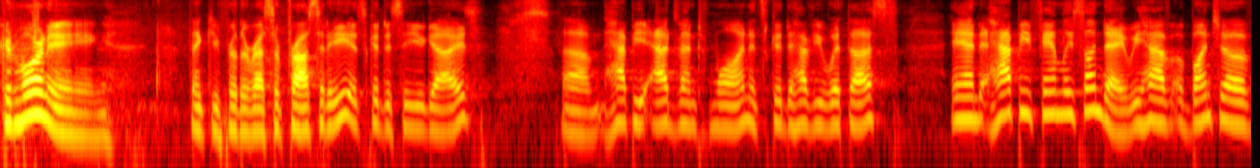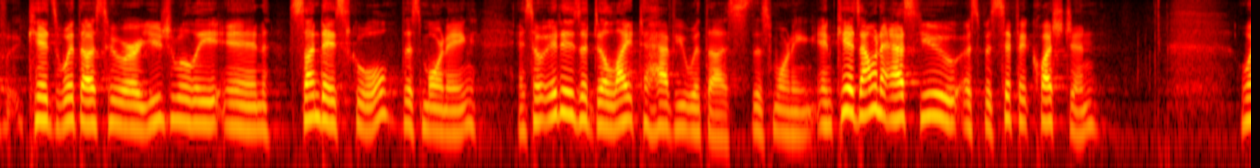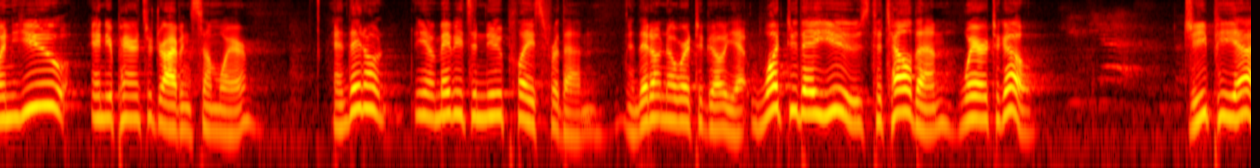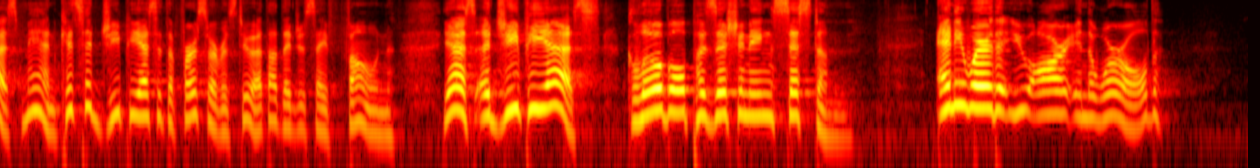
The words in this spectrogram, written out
Good morning. Thank you for the reciprocity. It's good to see you guys. Um, happy Advent 1. It's good to have you with us. And happy Family Sunday. We have a bunch of kids with us who are usually in Sunday school this morning. And so it is a delight to have you with us this morning. And kids, I want to ask you a specific question. When you and your parents are driving somewhere and they don't you know, maybe it's a new place for them and they don't know where to go yet. What do they use to tell them where to go? GPS. GPS. Man, kids said GPS at the first service too. I thought they'd just say phone. Yes, a GPS, global positioning system. Anywhere that you are in the world,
